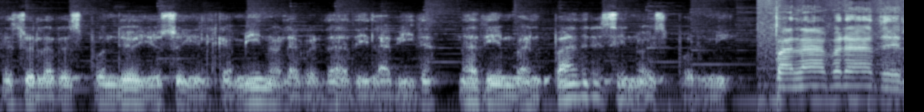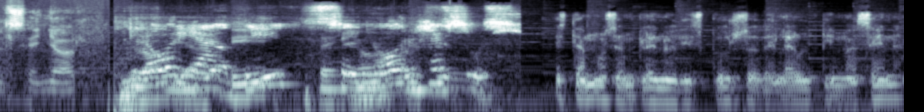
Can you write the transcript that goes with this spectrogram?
Jesús le respondió, yo soy el camino, la verdad y la vida. Nadie va al Padre si no es por mí. Palabra del Señor. Gloria a ti, Señor Jesús. Estamos en pleno discurso de la última cena.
